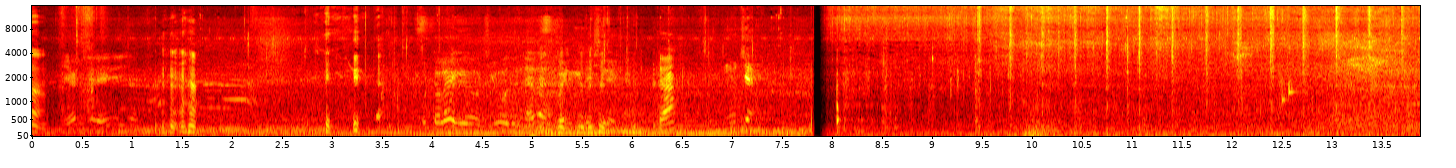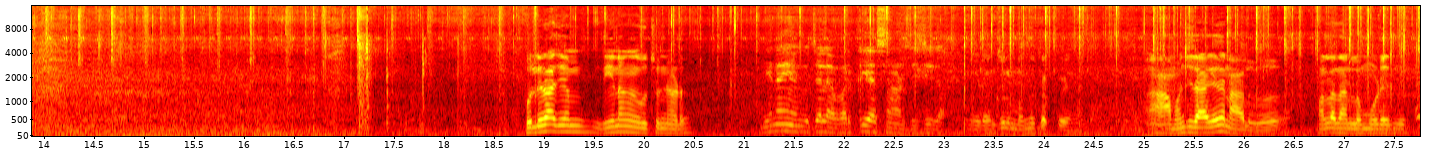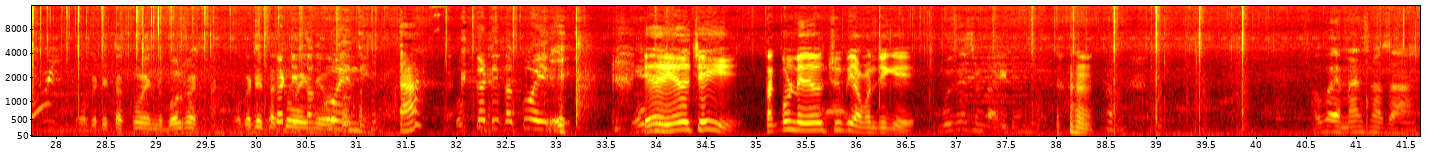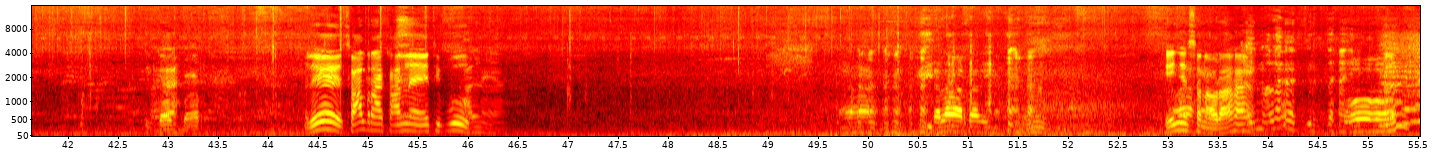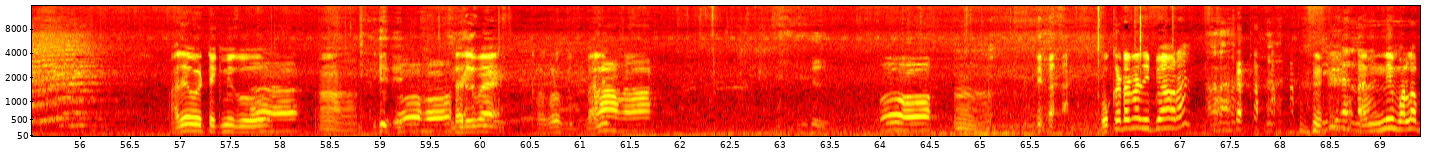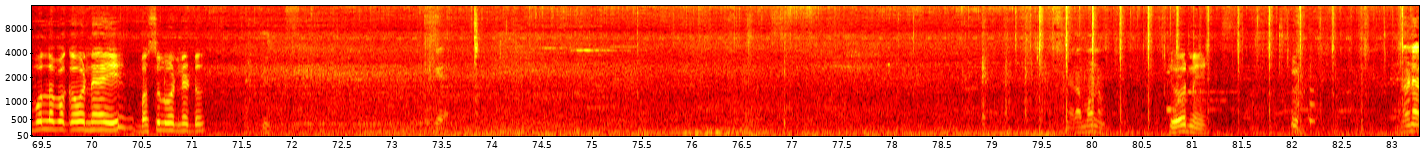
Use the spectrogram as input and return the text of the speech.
పులిరాజు ఏం దీనంగా కూర్చున్నాడు? నేనే ఏం కూర్చోలే వర్క్ చేస్తున్నాడు బిజీగా. మూడు అంచులు మందు తక్కువైందంట. ఆ మంచి తాగేదే నాలుగు. మళ్ళీ దాంట్లో మూడేంది? ఒకటి తక్కువైంది బోల్ ఒకటి తక్కువైంది ఒక్కటి తక్కువైంది. ఏదో ఏదో చెయ్యి. తక్కువ ఉండేది ఏదో చూపి ఆ మంచికి అదే చాలు రా కాలనే తిప్పు. ఏం తిరుగుతాయి ఓహో. అదే ఒక టెక్నిక్. సరిగా ఒక్కటన్నా తిప్పావరా? అన్ని మళ్ళా బుల్ల పక్క ఉన్నాయి బస్సులు పడినట్టు. రమ్మను. ఎవరిని? నూనె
